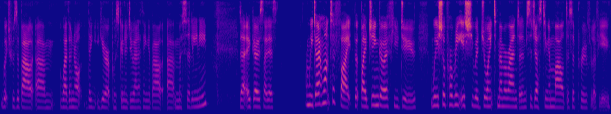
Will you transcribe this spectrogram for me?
which was about um, whether or not the Europe was going to do anything about uh, Mussolini. It goes like this. We don't want to fight, but by jingo, if you do, we shall probably issue a joint memorandum suggesting a mild disapproval of you.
